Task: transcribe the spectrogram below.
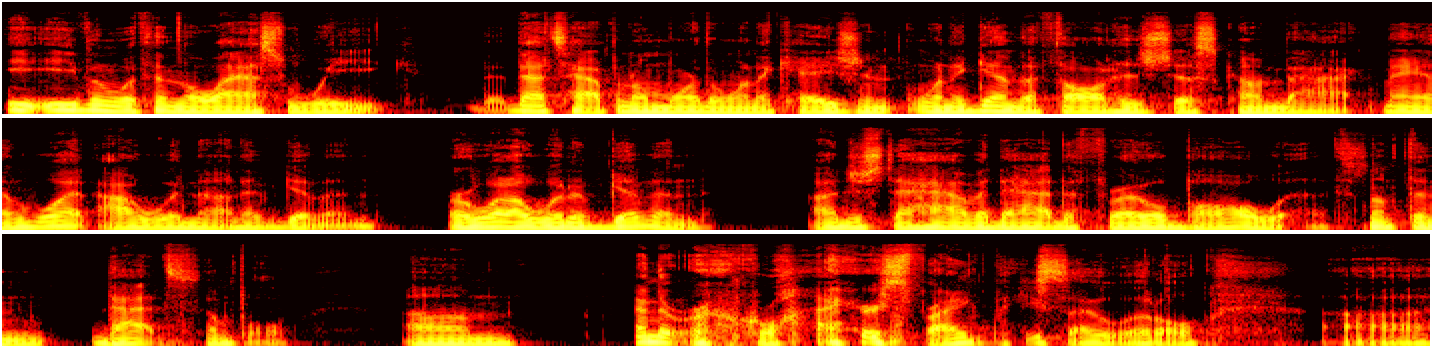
e- even within the last week, that's happened on more than one occasion. When again the thought has just come back, man, what I would not have given, or what I would have given, uh, just to have a dad to throw a ball with, something that simple, um, and that requires, frankly, so little. Uh,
